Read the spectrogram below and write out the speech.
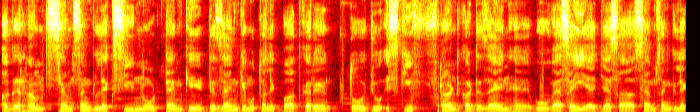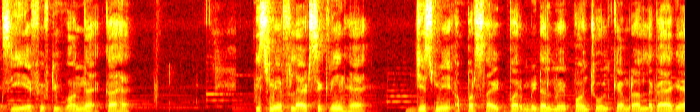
اگر ہم سیمسنگ گلیکسی نوٹ ٹین کے ڈیزائن کے متعلق بات کریں تو جو اس کی فرنٹ کا ڈیزائن ہے، وہ ویسا ہی ہے جیسا Samsung Galaxy A fifty one کا ہے۔ اس میں فلیٹ سکرین ہے۔ جس میں اپر سائڈ پر مڈل میں پانچ ہول کیمرہ لگایا گیا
